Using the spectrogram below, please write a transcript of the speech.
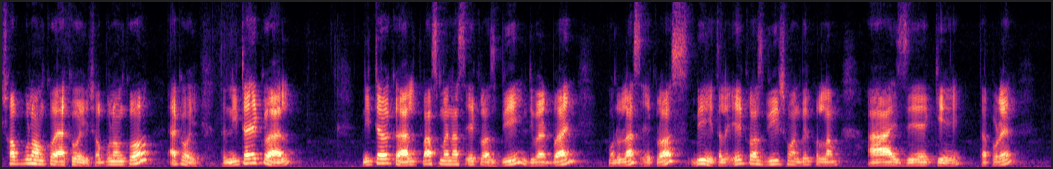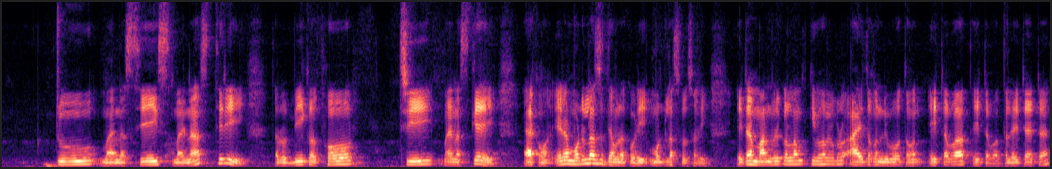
সবগুলো অঙ্ক একই, সবগুলো অঙ্ক একই। তো নিটা ইকুয়াল নিটা equal plus minus A cross B divide by modulus A cross B তাহলে এ ক্রস বি সমান বের করলাম আই জে কে তারপরে two minus six minus three তারপর বি কল ফোর থ্রি মাইনাস কে। এখন এটা মডুলাস যদি আমরা করি, মডুলাস করি সরি এটা মান বের করলাম, কীভাবে করব? আই যখন নিব, তখন এইটা বাদ এইটা বাদ। তাহলে এটা এটা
